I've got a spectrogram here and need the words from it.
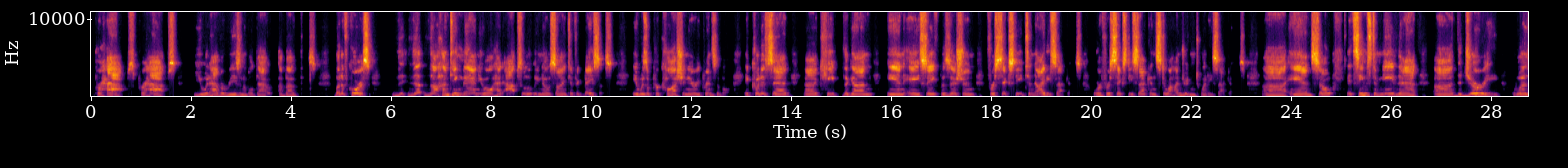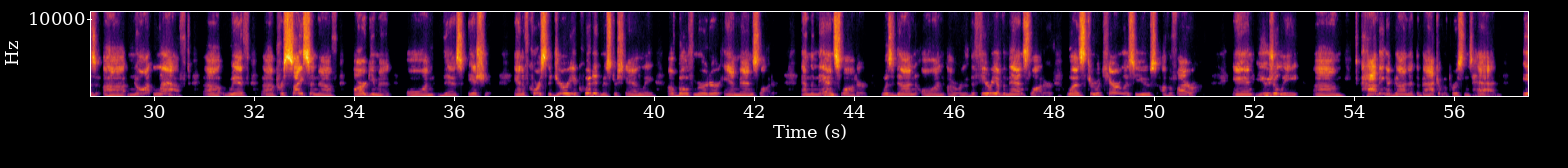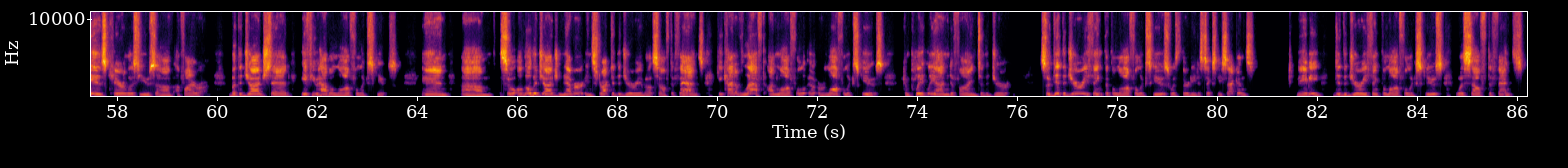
perhaps, perhaps you would have a reasonable doubt about this. But of course, the, the, hunting manual had absolutely no scientific basis. It was a precautionary principle. It could have said, uh, keep the gun in a safe position for 60 to 90 seconds or for 60 seconds to 120 seconds. Uh, and so it seems to me that uh, the jury was uh, not left uh, with uh, precise enough argument on this issue. And of course, the jury acquitted Mr. Stanley of both murder and manslaughter. And the manslaughter was done on, or the theory of the manslaughter was through a careless use of a firearm. And usually, um, having a gun at the back of a person's head is careless use of a firearm. But the judge said, if you have a lawful excuse. And um, so, although the judge never instructed the jury about self defense, he kind of left unlawful or lawful excuse completely undefined to the jury. So, did the jury think that the lawful excuse was 30 to 60 seconds? Maybe. Did the jury think the lawful excuse was self defense?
